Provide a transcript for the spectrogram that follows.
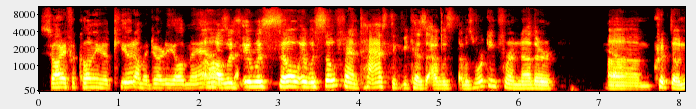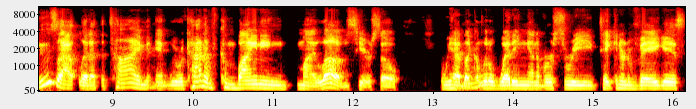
Sorry for calling you cute. I'm a dirty old man. Oh, it was it was so it was so fantastic because I was I was working for another um, crypto news outlet at the time, mm-hmm. and we were kind of combining my loves here. So we had like mm-hmm. a little wedding anniversary, taking her to Vegas,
